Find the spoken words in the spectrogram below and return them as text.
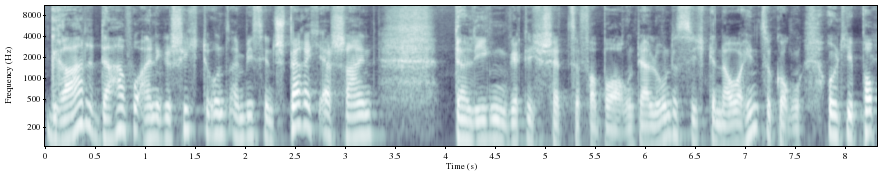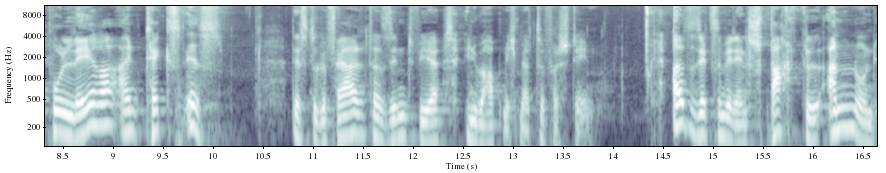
gerade da, wo eine Geschichte uns ein bisschen sperrig erscheint, da liegen wirklich Schätze verborgen. Da lohnt es sich genauer hinzugucken. Und je populärer ein Text ist, desto gefährdeter sind wir, ihn überhaupt nicht mehr zu verstehen. Also setzen wir den Spachtel an und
